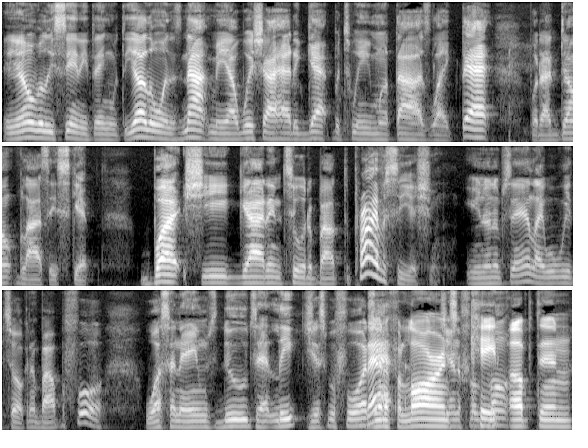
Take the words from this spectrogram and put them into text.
And you don't really see anything with the other one is not me. I wish I had a gap between my thighs like that, but I don't. Blase skip. But she got into it about the privacy issue. You know what I'm saying? Like what we were talking about before. What's her name's dudes that leaked just before that? Jennifer Lawrence, Jennifer Kate Law- Upton,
